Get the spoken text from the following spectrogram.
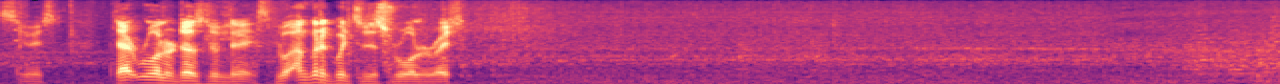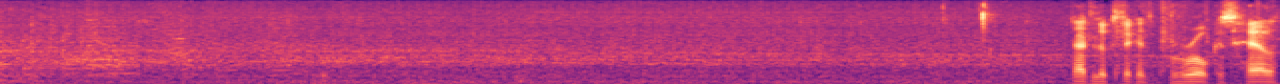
Serious. That roller does look like it's I'm gonna go into this roller, right? Looks like it's broke as hell.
